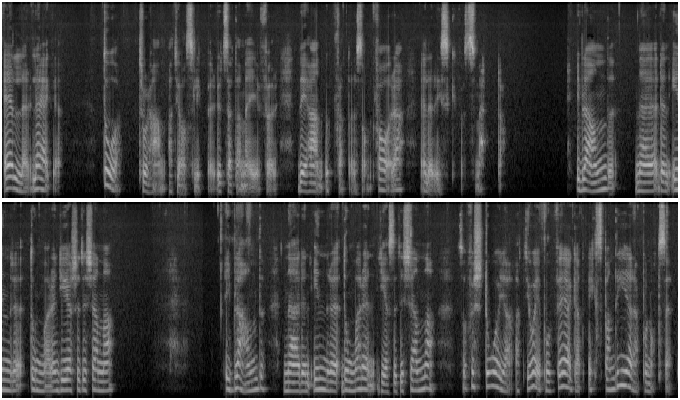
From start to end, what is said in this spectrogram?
eller lägre. Då tror han att jag slipper utsätta mig för det han uppfattar som fara eller risk för smärta. Ibland när den inre domaren ger sig till känna Ibland när den inre domaren ger sig till känna så förstår jag att jag är på väg att expandera på något sätt.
